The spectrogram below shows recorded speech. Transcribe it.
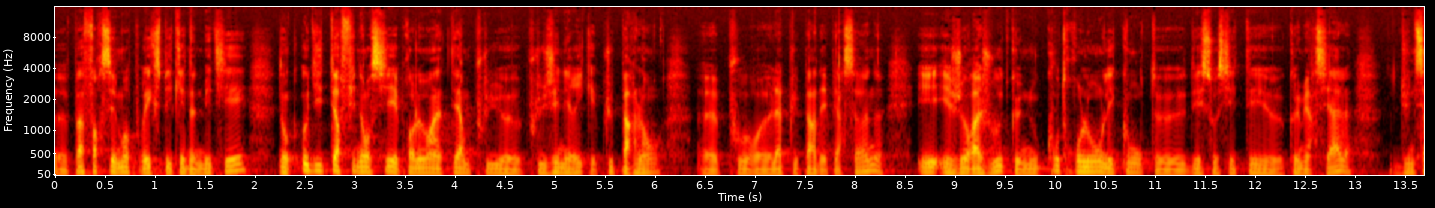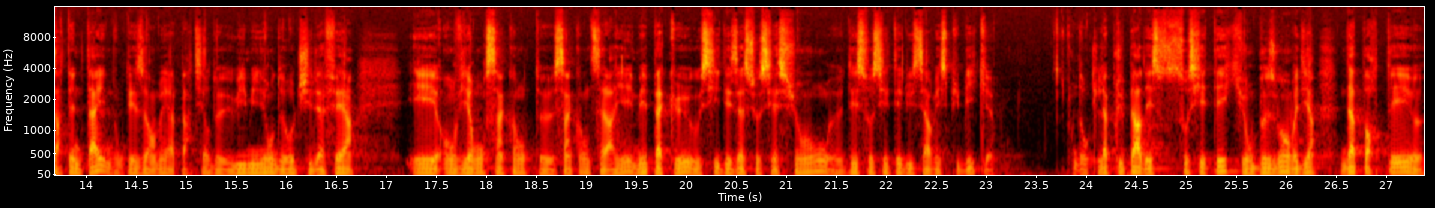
euh, pas forcément pour expliquer notre métier. Donc auditeur financier est probablement un terme plus, plus générique et plus parlant pour la plupart des personnes. Et, et, je rajoute que nous contrôlons les comptes des sociétés commerciales d'une certaine taille, donc désormais à partir de 8 millions d'euros de chiffre d'affaires et environ 50, 50 euh, salariés, mais pas que, aussi des associations, euh, des sociétés du service public. Donc la plupart des sociétés qui ont besoin, on va dire, d'apporter euh,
